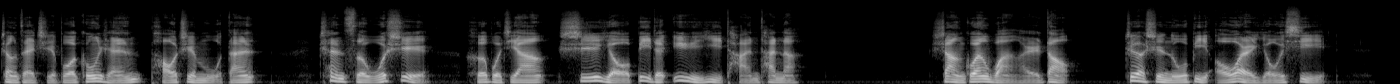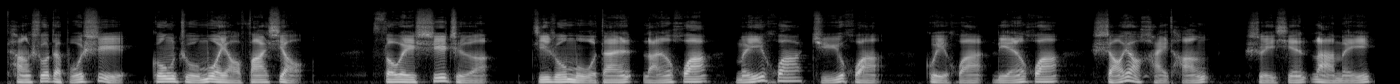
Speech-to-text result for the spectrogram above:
正在直播工人炮制牡丹，趁此无事，何不将诗有碧的寓意谈谈呢？上官婉儿道：“这是奴婢偶尔游戏，倘说的不是，公主莫要发笑。所谓诗者。”即如牡丹、兰花、梅花、菊花、桂花、莲花、芍药、海棠、水仙、腊梅、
